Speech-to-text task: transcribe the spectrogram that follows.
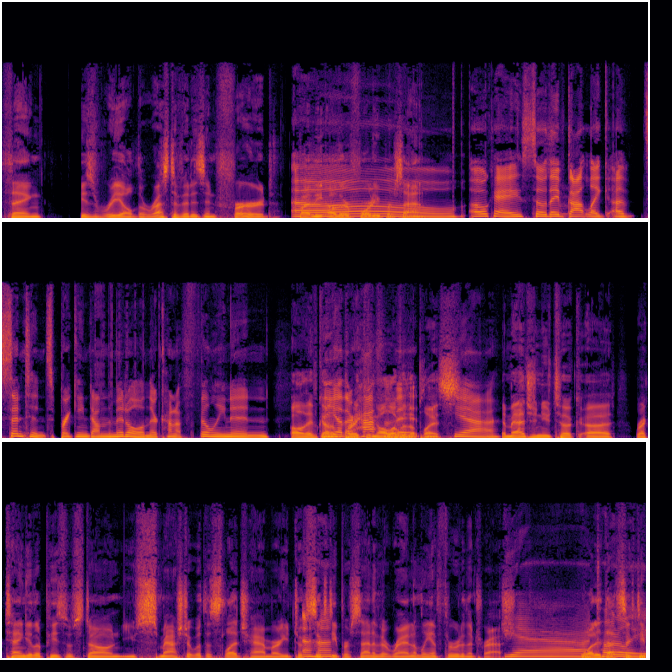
thing is real. The rest of it is inferred by the other 40%. Oh, okay. So they've got like a sentence breaking down the middle, and they're kind of filling in Oh, they've got the it breaking all over the place. Yeah. Imagine you took a rectangular piece of stone, you smashed it with a sledgehammer, you took Uh-huh. 60% of it randomly and threw it in the trash. Yeah. what did totally. that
